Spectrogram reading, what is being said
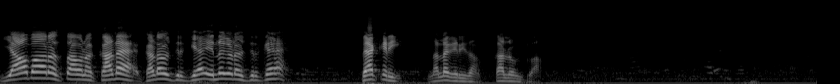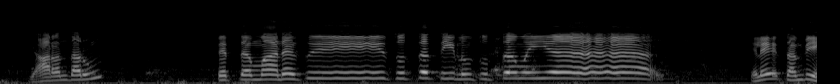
வியாபார ஸ்தாபனம் கடை கடை வச்சிருக்கியா? என்ன கடை வச்சிருக்க? பேக்கரி. நல்ல கறி தான். காலை வந்துட்டு வா. யாரந்தாரும் பெத்த மனசு சுத்தத்திலும் சுத்தமையா இலே தம்பி.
